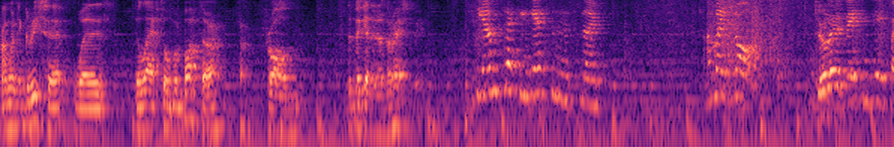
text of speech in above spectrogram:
I'm going to grease it with the leftover butter from the beginning of the recipe. See, I'm second guessing this now. I might not. Too late. Baking paper.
